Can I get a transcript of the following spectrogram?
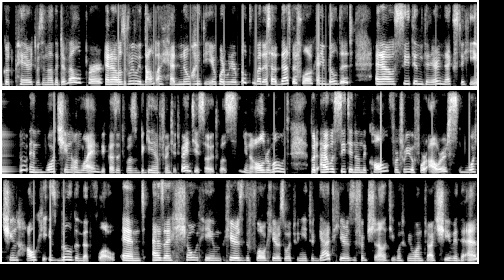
got paired with another developer and I was really dumb. I had no idea what we were building, but I said, That's the flow. Can you build it? And I was sitting there next to him and watching online because it was beginning of 2020. So it was, you know, all remote. But I was sitting on the call for three or four hours watching how he is building that flow. And as I showed him, here's the flow, here's what we need to get, here's the functionality, what we want to achieve in the end.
